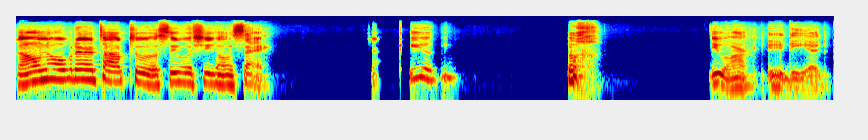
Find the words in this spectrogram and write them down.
go on over there and talk to her. See what she gonna say. Kill you. Ugh. You are an idiot.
